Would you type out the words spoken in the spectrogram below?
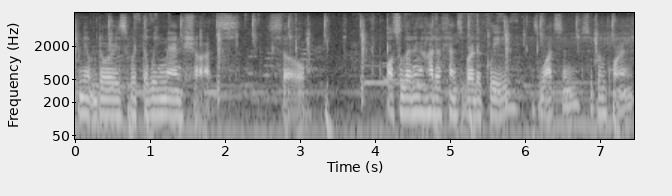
opening up doors with the wingman shots. So also learning how to fence vertically is Wattson, super important.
